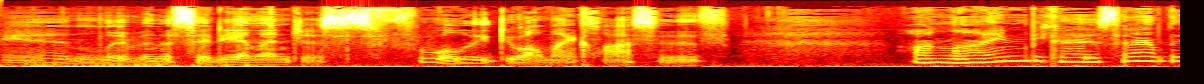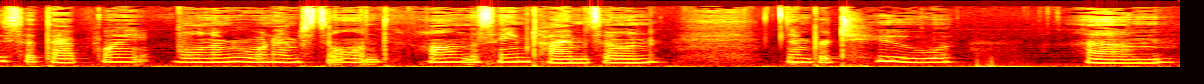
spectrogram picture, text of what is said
and live in the city and then just fully do all my classes online because then at least at that point well number one i'm still on, on the same time zone. Number two um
